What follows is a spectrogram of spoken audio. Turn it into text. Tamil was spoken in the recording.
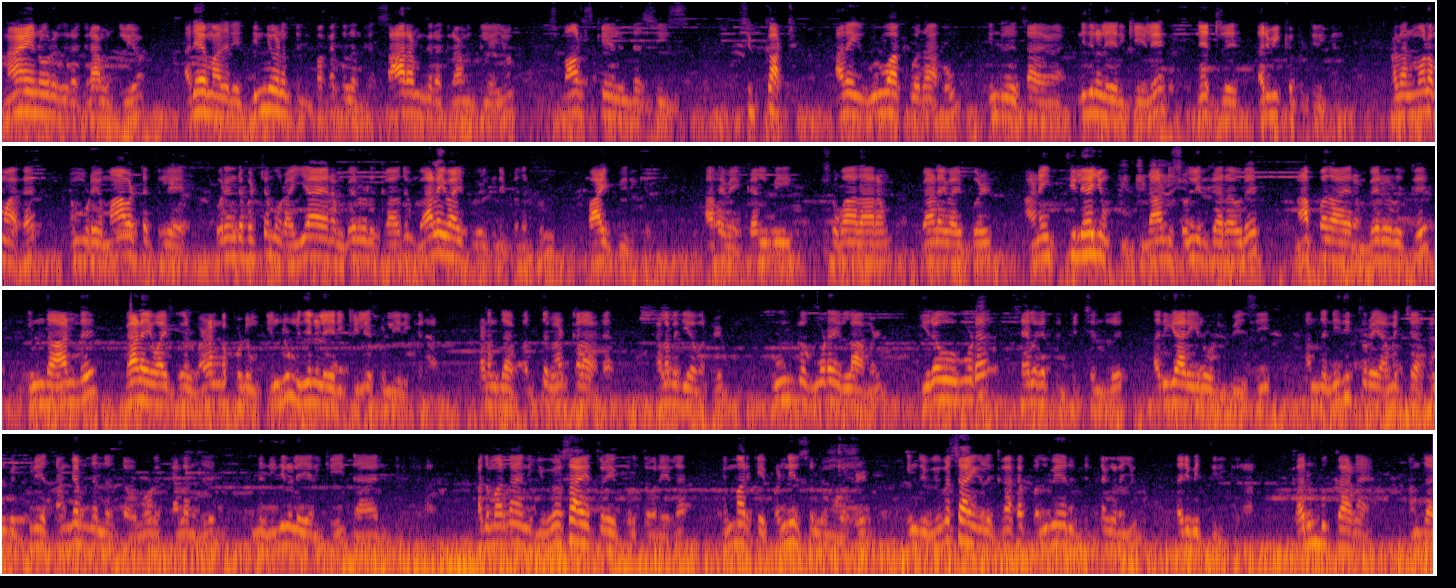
நாயனூருங்கிற கிராமத்துலேயும் அதே மாதிரி திண்டிவனத்துக்கு பக்கத்தில் இருக்கிற சாரம்ங்கிற கிராமத்திலேயும் ஸ்மார்ட் ஸ்கேல் இண்டஸ்ட்ரீஸ் சிப்காட் அதை உருவாக்குவதாகவும் இன்று ச நிதிநிலை அறிக்கையிலே நேற்று அறிவிக்கப்பட்டிருக்கிறது. அதன் மூலமாக நம்முடைய மாவட்டத்திலே குறைந்தபட்சம் ஒரு ஐயாயிரம் பேர்களுக்காவது வேலைவாய்ப்புகள் கிடைப்பதற்கும் வாய்ப்பு இருக்கிறது. ஆகவே கல்வி சுகாதாரம் வேலைவாய்ப்புகள் அனைத்திலேயும் இந்த ஆண்டு சொல்லியிருக்கார் அவர். நாற்பதாயிரம் பேர்களுக்கு இந்த ஆண்டு வேலை வாய்ப்புகள் வழங்கப்படும் என்றும் நிதிநிலை அறிக்கையிலே சொல்லியிருக்கிறார். கடந்த பத்து நாட்களாக தளபதி அவர்கள் தூங்க கூட இல்லாமல் இரவு கூட செயலகத்திற்கு சென்று அதிகாரிகளோடு பேசி அந்த நிதித்துறை அமைச்சர் அன்பிற்குரிய தங்கம் தென்னரசு அவர்களோடு கலந்து இந்த நிதிநிலை அறிக்கையை தயாரித்திருக்கிறார். அது மாதிரி தான் இன்றைக்கி விவசாயத்துறையை பொறுத்தவரையில் எம்ஆர்கே பன்னீர்செல்வம் அவர்கள் இன்று விவசாயிகளுக்காக பல்வேறு திட்டங்களையும் அறிவித்திருக்கிறார். கரும்புக்கான அந்த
